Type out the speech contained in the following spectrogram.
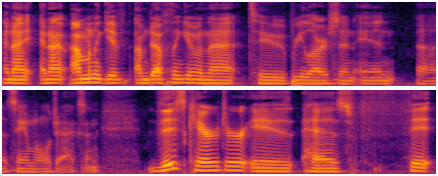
and I and I I'm gonna give I'm definitely giving that to Brie Larson and uh, Samuel L. Jackson. This character is has fit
